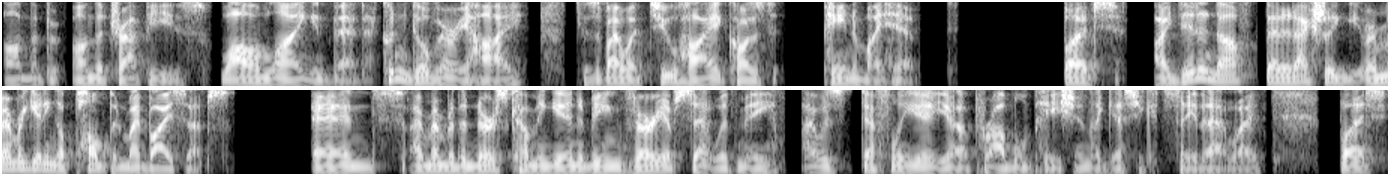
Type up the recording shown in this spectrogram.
on the on the trapeze while I'm lying in bed. I couldn't go very high because if I went too high, it caused pain in my hip. But I did enough that it actually I remember getting a pump in my biceps. And I remember the nurse coming in and being very upset with me. I was definitely a uh, problem patient, I guess you could say that way. But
